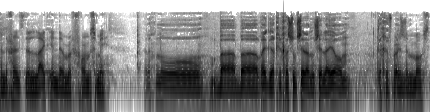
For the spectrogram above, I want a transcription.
and the friends, the light in them reforms me. We're in the most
